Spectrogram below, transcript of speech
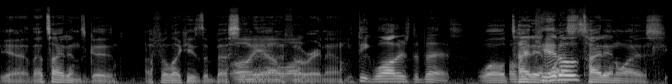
Yeah, that tight end's good. I feel like he's the best Oh in the yeah, NFL Wall- right now. You think Waller's the best? Well, Over tight end Kittles? wise, tight end wise.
